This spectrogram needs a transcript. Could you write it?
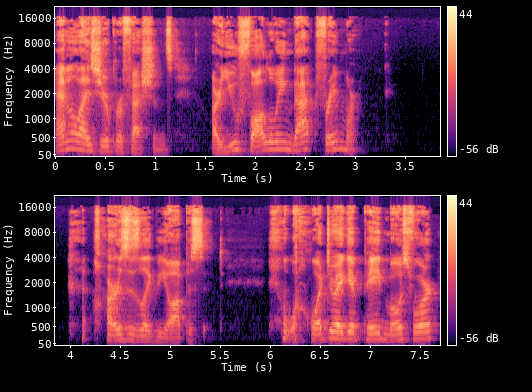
Analyze your professions. Are you following that framework? Ours is like the opposite. what do I get paid most for?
